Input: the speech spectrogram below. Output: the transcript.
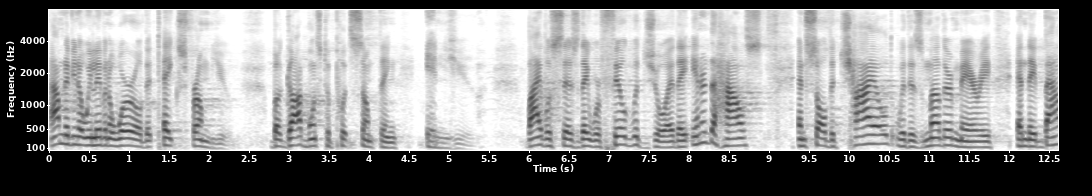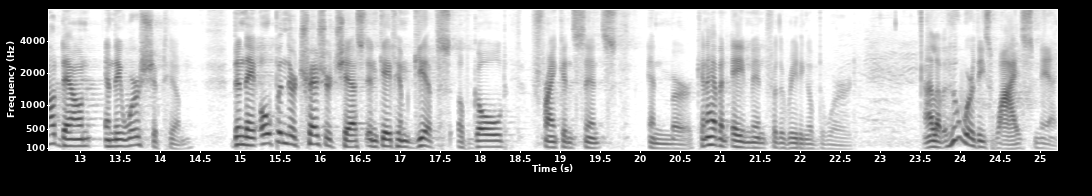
How many of you know we live in a world that takes from you, but God wants to put something in you. Bible says they were filled with joy. They entered the house and saw the child with his mother Mary, and they bowed down and they worshiped him. Then they opened their treasure chest and gave him gifts of gold, frankincense, and myrrh. Can I have an amen for the reading of the word? I love it. Who were these wise men?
